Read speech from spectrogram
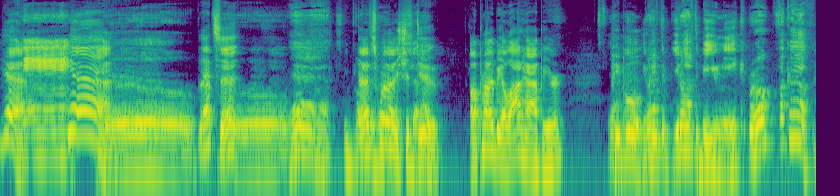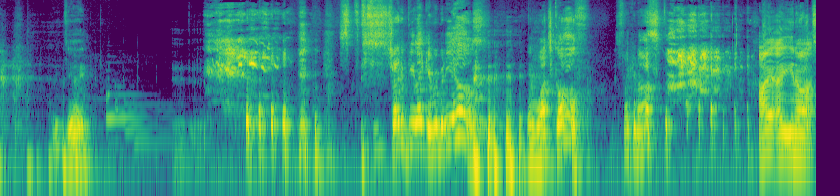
Yeah. Yeah. Oh, That's it. oh, yeah. just be part of That's what. I should Shut do. up. I'll probably be a lot happier. Yeah, People- man. You don't have to. You don't have to be unique, bro. Fuck off. What are you doing? just, just try to be like everybody else and watch golf. It's fucking awesome. I, I you know watch,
